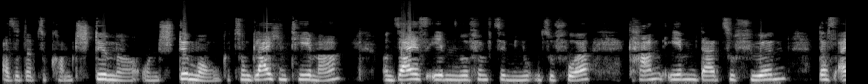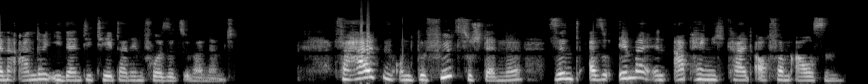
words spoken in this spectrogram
Also dazu kommt Stimme und Stimmung zum gleichen Thema und sei es eben nur 15 Minuten zuvor, kann eben dazu führen, dass eine andere Identität dann den Vorsitz übernimmt. Verhalten und Gefühlszustände sind also immer in Abhängigkeit auch vom Außen.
